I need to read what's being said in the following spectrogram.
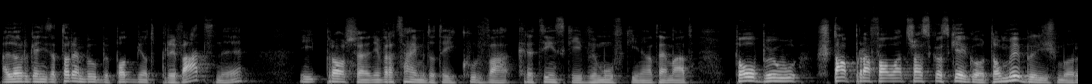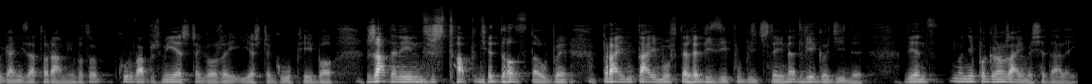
ale organizatorem byłby podmiot prywatny i proszę, nie wracajmy do tej kurwa kretyńskiej wymówki na temat to był sztab Rafała Trzaskowskiego, to my byliśmy organizatorami, bo to kurwa brzmi jeszcze gorzej i jeszcze głupiej, bo żaden inny sztab nie dostałby prime time'u w telewizji publicznej na dwie godziny, więc no nie pogrążajmy się dalej.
